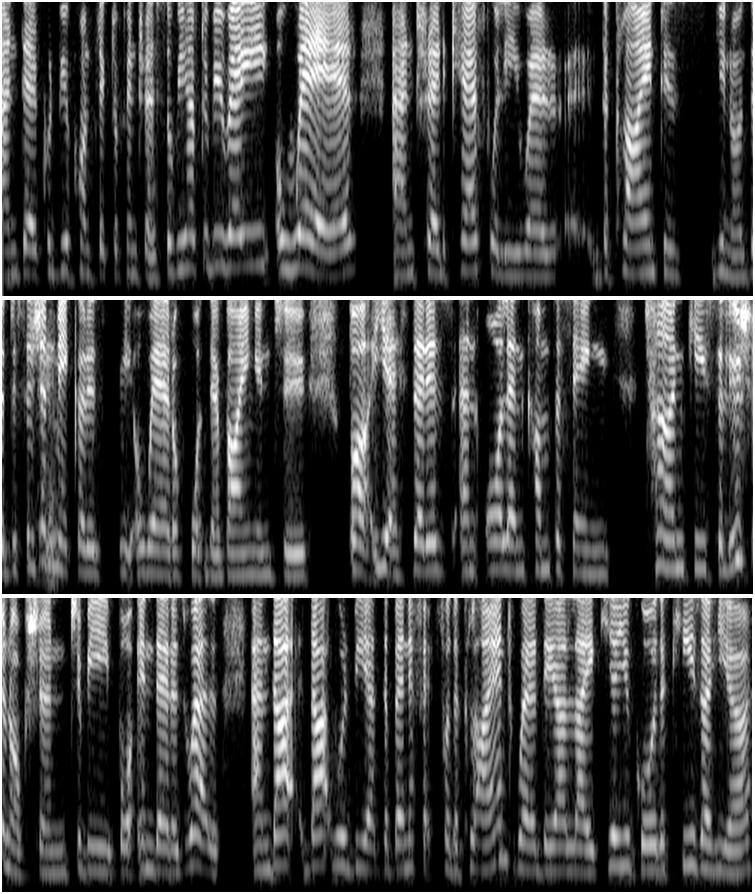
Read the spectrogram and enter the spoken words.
and there could be a conflict of interest. So we have to be very aware and tread carefully where the client is, you know, the decision maker is aware of what they're buying into. But yes, there is an all encompassing turnkey solution option to be bought in there as well. And that that would be at the benefit for the client where they are like here you go the keys are here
